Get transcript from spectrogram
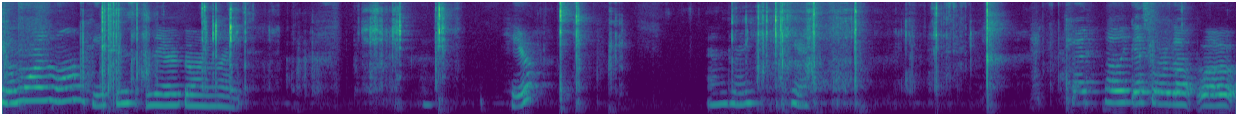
two more long pieces and they're going right here and right here. Okay, well I guess we're going we're,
